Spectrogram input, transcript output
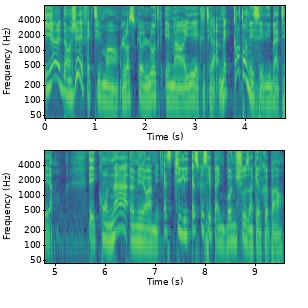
Il y a un danger effectivement lorsque l'autre est marié, etc. Mais quand on est célibataire et qu'on a un meilleur ami, est-ce qu'il, est-ce que c'est pas une bonne chose en quelque part?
